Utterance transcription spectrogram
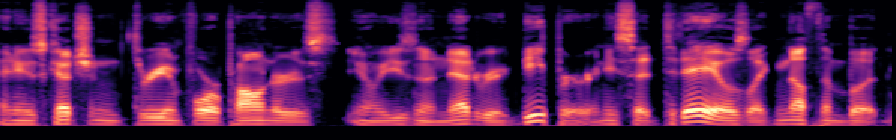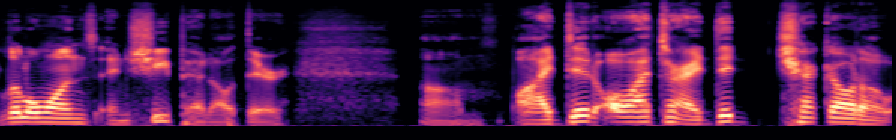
and he was catching three and four pounders, you know, using a Ned rig deeper. And he said today it was like nothing but little ones and sheephead out there. Um, I did. Oh, that's right. I did check out a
